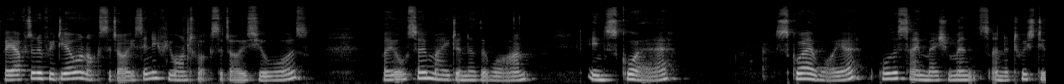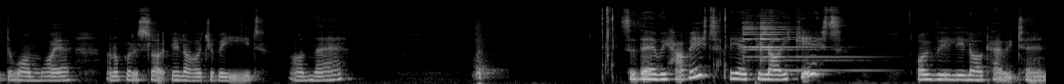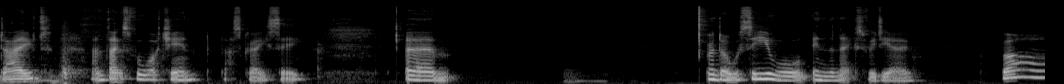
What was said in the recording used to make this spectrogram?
I have done a video on oxidising if you want to oxidise yours. I also made another one in square square wire, all the same measurements, and I twisted the one wire and I put a slightly larger bead on there. So there we have it. I hope you like it. I really like how it turned out. And thanks for watching. That's Gracie. Um, and I will see you all in the next video. Bye.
